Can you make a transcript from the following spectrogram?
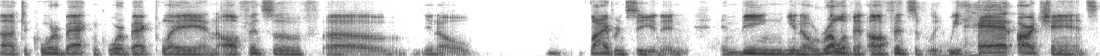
uh, to quarterback and quarterback play and offensive uh, you know vibrancy and, and and being you know relevant offensively. We had our chance.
